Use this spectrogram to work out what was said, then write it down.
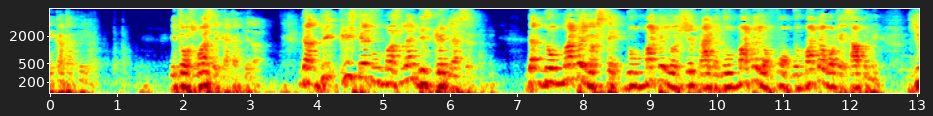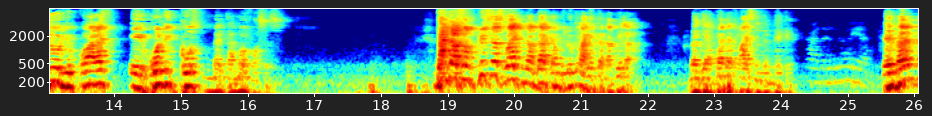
A caterpillar. It was once a caterpillar. Now, the Christians must learn this great lesson that no matter your state, no matter your shape right now, no matter your form, no matter what is happening, you require a Holy Ghost metamorphosis. That there are some Christians right now that can be looking like a caterpillar, but they are butterflies in the making. Amen? Amen.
